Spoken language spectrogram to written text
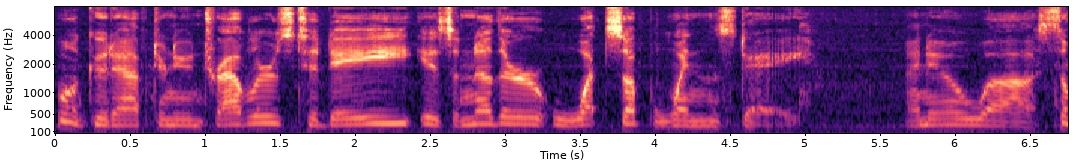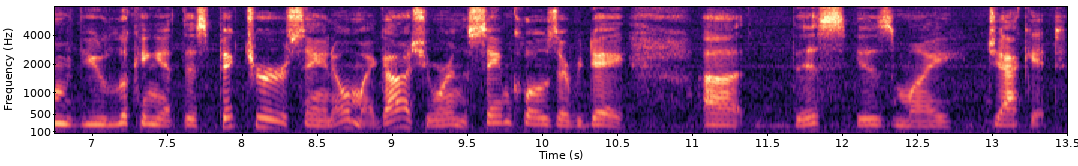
Well, good afternoon, travelers. Today is another Whaz-Up Wednesday. I know uh, some of you looking at this picture are saying, oh my gosh, you're wearing the same clothes every day. Uh, this is my jacket,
